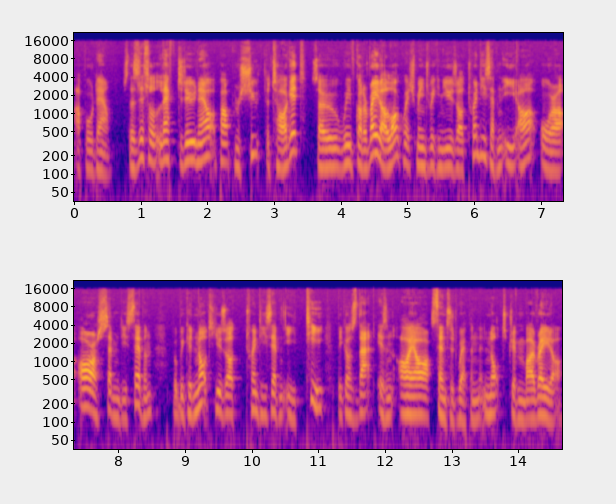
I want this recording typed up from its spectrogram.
up or down. So there's little left to do now apart from shoot the target. So we've got a radar lock which means we can use our 27ER or our R77 but we could not use our 27ET because that is an IR censored weapon not driven by radar.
